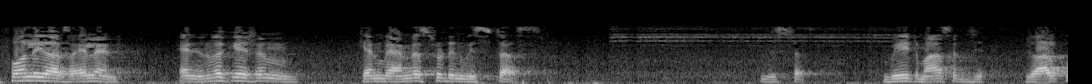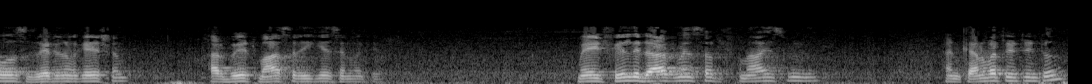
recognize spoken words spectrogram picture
If only you are silent, an invocation can be understood in vistas. Vistas. Be it Master Djwhal Khul's great invocation or be it Master E.K.'s invocation. May it fill the darkness of noise and convert it into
